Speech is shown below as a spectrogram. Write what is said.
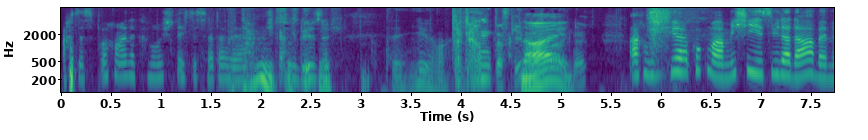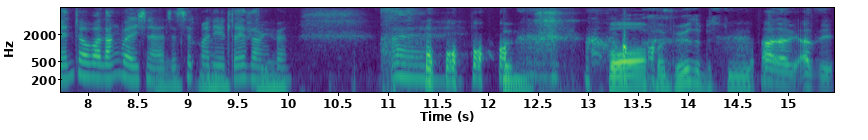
Ach, das Wochenende kann ruhig schlechtes Wetter werden. ich Verdammt, gar das geht böse. nicht. Verdammt, das geht Nein. nicht. Marc, ne? Ach, ja, guck mal, Michi ist wieder da. Bei Mentor war langweilig. Na, das hätte man drei, dir gleich sagen vier. können. Äh. Boah, voll böse bist du. Ah, wie assi.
